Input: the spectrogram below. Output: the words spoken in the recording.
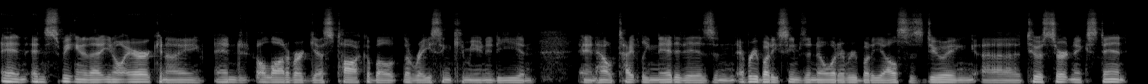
And and speaking of that, you know, Eric and I and a lot of our guests talk about the racing community and and how tightly knit it is, and everybody seems to know what everybody else is doing uh, to a certain extent.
